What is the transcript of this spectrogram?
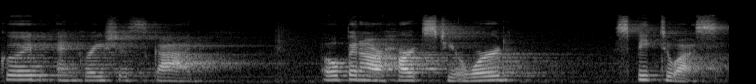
Good and gracious God, open our hearts to your word. Speak to us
